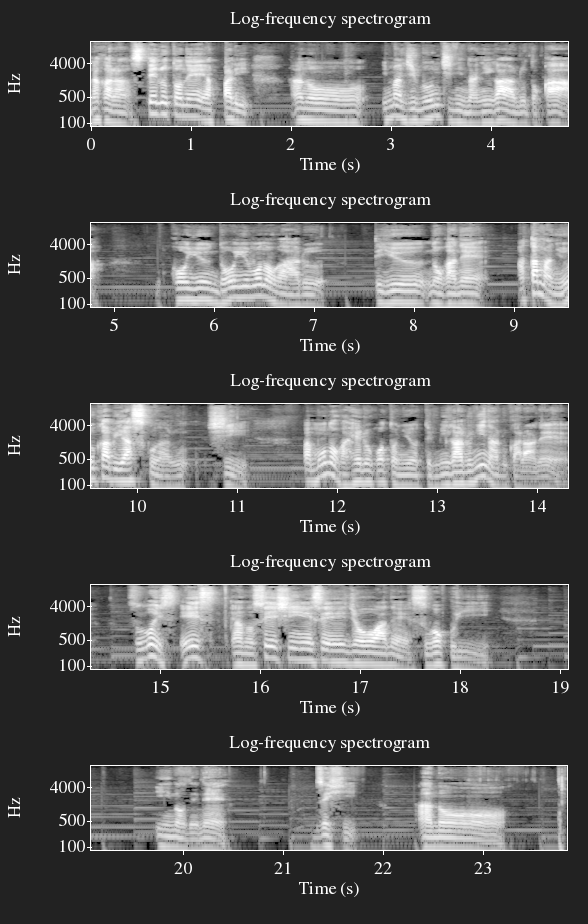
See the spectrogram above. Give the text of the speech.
だから捨てるとね、やっぱり、あのー、今自分家に何があるとか、こういう、どういうものがあるっていうのがね、頭に浮かびやすくなるし、ま、物が減ることによって身軽になるからね、すごい、えあの、精神衛生上はね、すごくいい、いいのでね、ぜひ、あのー、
